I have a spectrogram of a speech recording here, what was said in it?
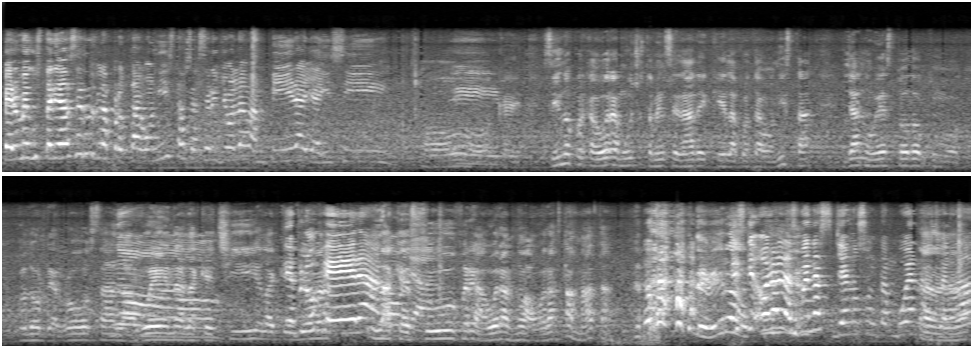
pero me gustaría ser la protagonista, o sea, ser yo la vampira y ahí sí. Oh, eh, ok. Sí, no, porque ahora mucho también se da de que la protagonista ya no es todo como color de rosa, la buena, la que chilla, la que llora, la no, que ya. sufre. Ahora no, ahora hasta mata. de veras. Es que ahora las buenas ya no son tan buenas, Ajá. ¿verdad?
